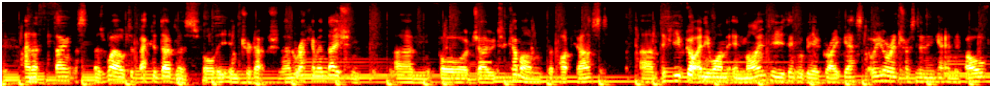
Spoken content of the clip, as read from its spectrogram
And a thanks as well to Becca Douglas for the introduction and recommendation um, for Joe to come on the podcast. Um, if you've got anyone in mind who you think would be a great guest or you're interested in getting involved,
